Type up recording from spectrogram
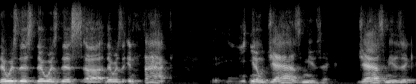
There was this. There was this. Uh, there was, in fact, you know, jazz music. Jazz music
